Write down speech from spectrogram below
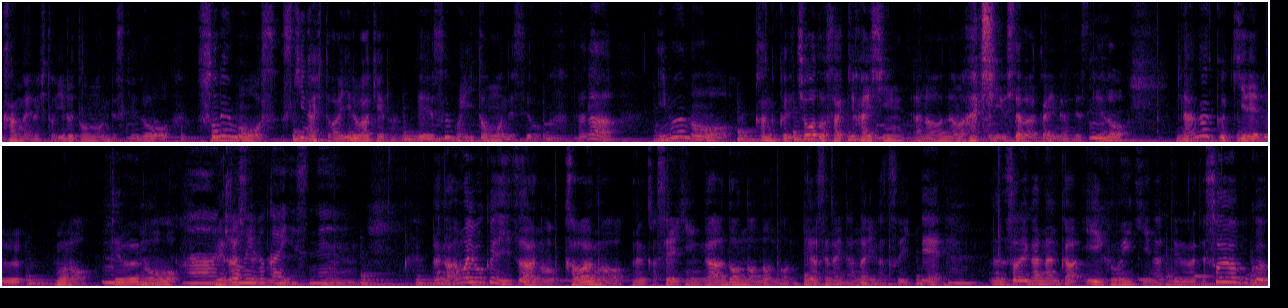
考えの人いると思うんですけどそれも好きな人はいるわけなんでそれもいいと思うんですよ。ただ今の感覚でちょうどさっき配信あの生配信したばっかりなんですけど、長く着れるものっていうのをあ目指したいな興味深いですね、うん、なんかあんまり僕実はあの革のなんか製品がどんどんどんどん手汗ないなんなりがついてうん。それがなんかいい雰囲気になってるなってそれは僕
